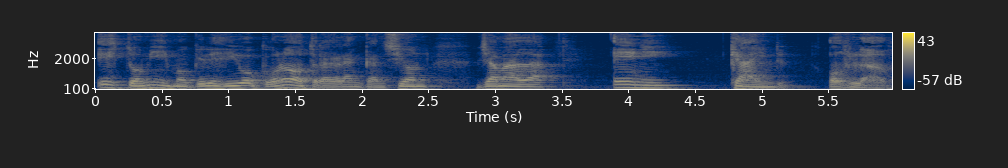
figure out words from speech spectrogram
esto mismo que les digo con otra gran canción llamada Any Kind of Love.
